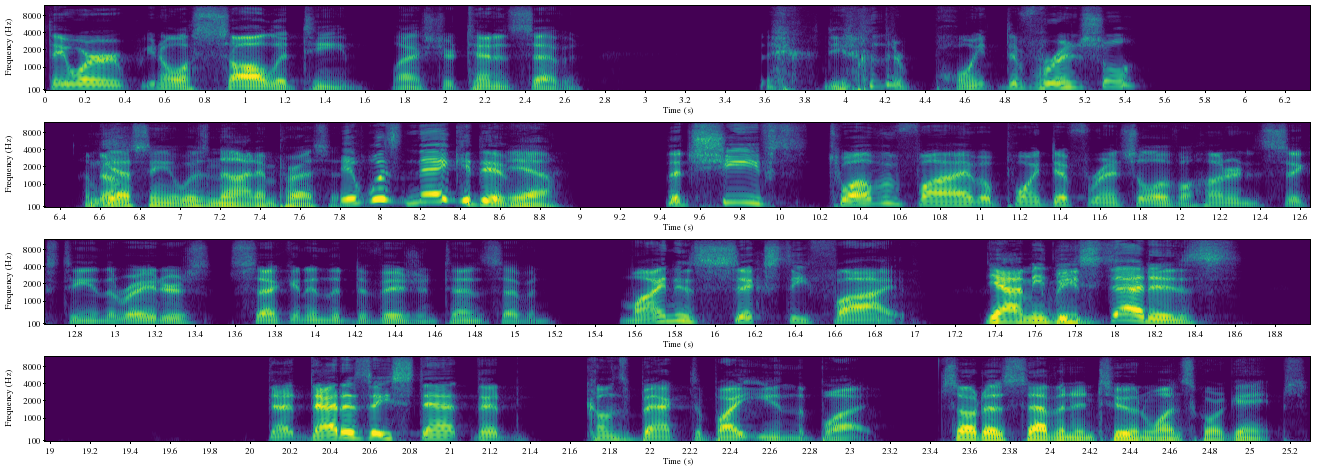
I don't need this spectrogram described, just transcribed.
they were, you know, a solid team last year, ten and seven. Do you know their point differential? I'm No. guessing it was not impressive. It was negative. yeah. The Chiefs, twelve and five, a point differential of 116. The Raiders, second in the division, 10-7, minus 65. Yeah, I mean, I mean, these, that is that that is a stat that comes back to bite you in the butt. so does 7 and 2 in one score games.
